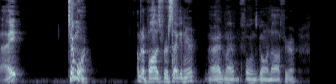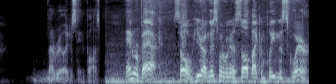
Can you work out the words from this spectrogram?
All right. Two more. I'm going to pause for a second here. All right, my phone's going off here. Not really, I just need to pause. And we're back. So here on this one, we're going to solve by completing the square.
